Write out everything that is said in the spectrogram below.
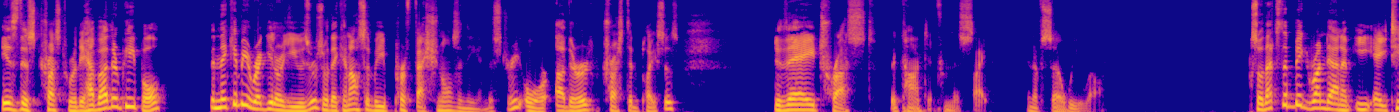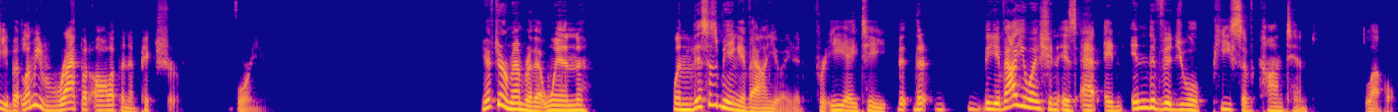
is this trustworthy? Have other people, and they can be regular users or they can also be professionals in the industry or other trusted places. Do they trust the content from this site? And if so, we will. So that's the big rundown of EAT, but let me wrap it all up in a picture for you. You have to remember that when when this is being evaluated for EAT, the, the, the evaluation is at an individual piece of content level.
